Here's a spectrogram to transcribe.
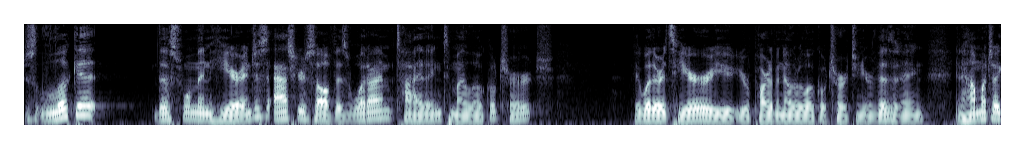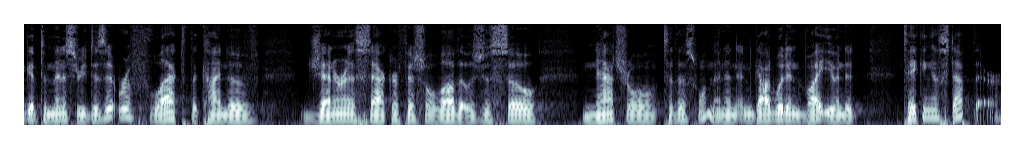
just look at this woman here and just ask yourself is what I'm tithing to my local church, okay, whether it's here or you, you're part of another local church and you're visiting, and how much I give to ministry, does it reflect the kind of generous, sacrificial love that was just so natural to this woman? And, and God would invite you into taking a step there.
